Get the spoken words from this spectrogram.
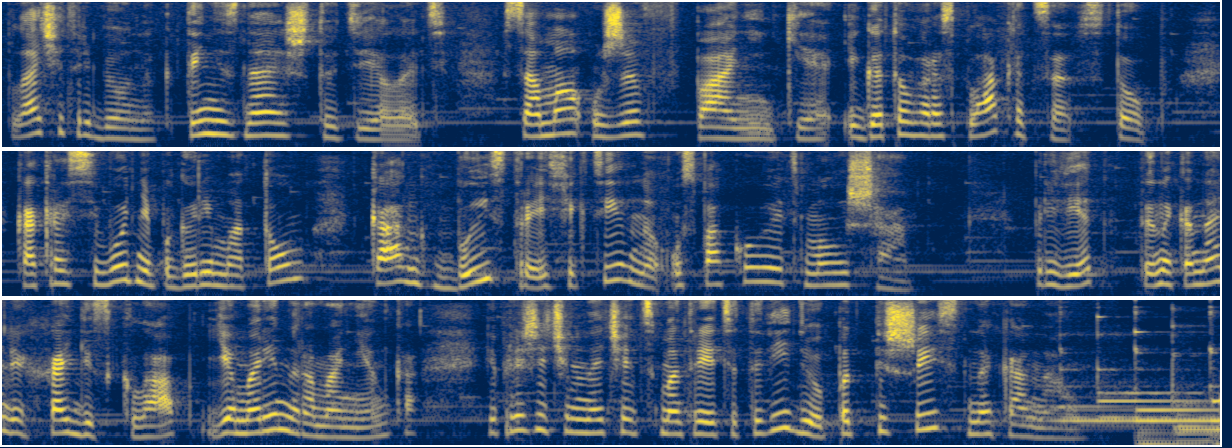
Плачет ребенок, ты не знаешь, что делать, сама уже в панике и готова расплакаться? Стоп! Как раз сегодня поговорим о том, как быстро и эффективно успокоить малыша. Привет, ты на канале Huggies Club, я Марина Романенко, и прежде чем начать смотреть это видео, подпишись на канал.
